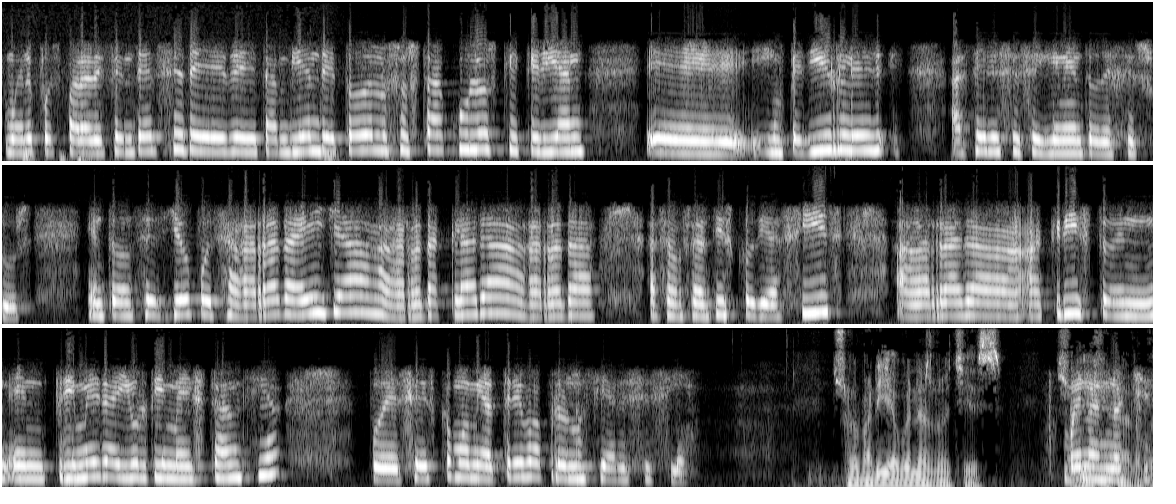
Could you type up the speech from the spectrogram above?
bueno pues para defenderse de, también de todos los obstáculos que querían eh, impedirle hacer ese seguimiento de Jesús. Entonces yo pues agarrada a ella, agarrada a Clara, agarrada a San Francisco de Asís, agarrada a Cristo en, en primera y última instancia, pues es como me atrevo a pronunciar ese sí. Sor María, buenas noches. buenas noches.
